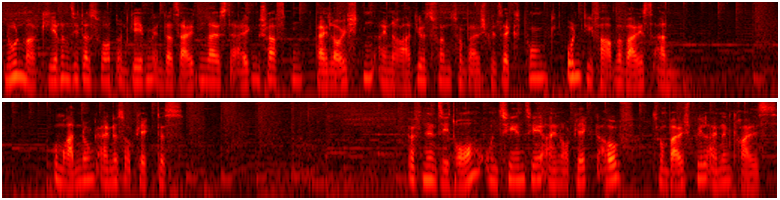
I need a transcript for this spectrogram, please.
Nun markieren Sie das Wort und geben in der Seitenleiste Eigenschaften bei Leuchten einen Radius von zum Beispiel 6 Punkt und die Farbe Weiß an. Umrandung eines Objektes Öffnen Sie Draw und ziehen Sie ein Objekt auf, zum Beispiel einen Kreis.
